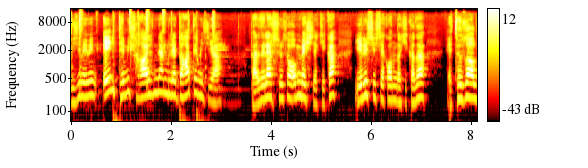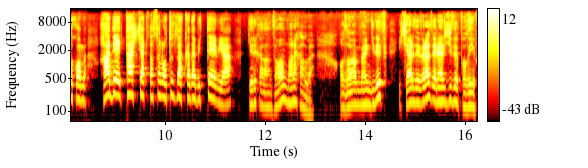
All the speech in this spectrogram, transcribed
bizim evin en temiz halinden bile daha temiz ya. Perdeler sürse 15 dakika, yeri silsek 10 dakikada, e tozu aldık 15. Hadi taş çatlasın 30 dakikada bitti ev ya. Geri kalan zaman bana kaldı. O zaman ben gidip içeride biraz enerji depolayayım.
